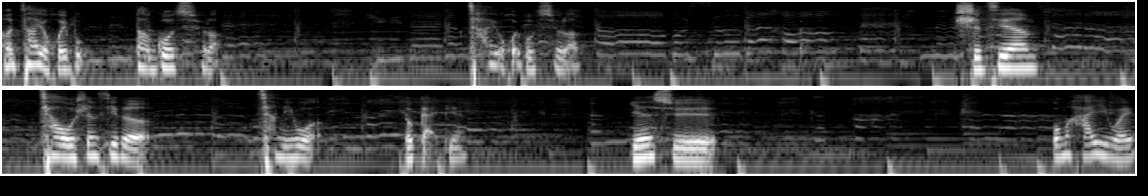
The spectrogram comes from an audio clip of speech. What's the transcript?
们再也回不到过去了，再也回不去了。时间悄无声息的将你我都改变。也许我们还以为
